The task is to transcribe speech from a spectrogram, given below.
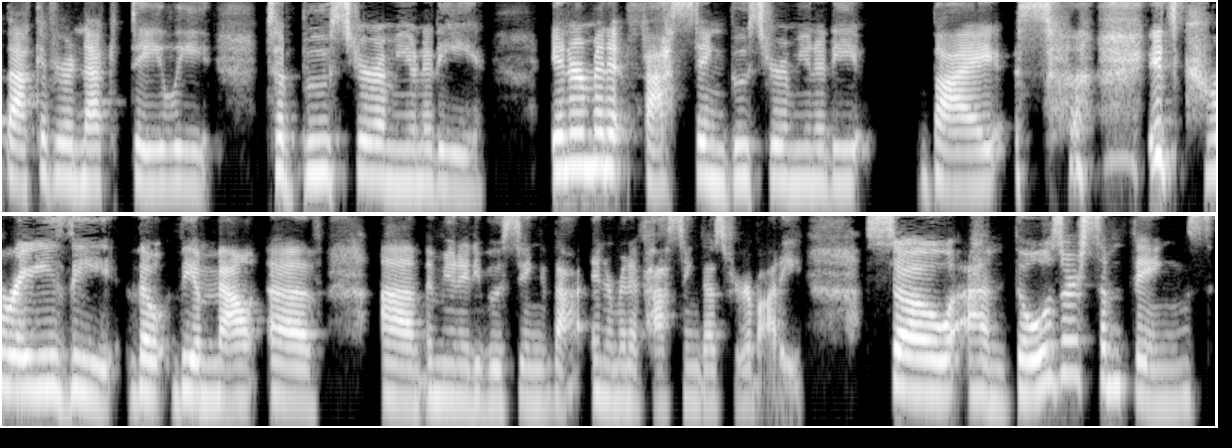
back of your neck daily to boost your immunity. Intermittent fasting boosts your immunity by it's crazy the the amount of um, immunity boosting that intermittent fasting does for your body so um, those are some things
